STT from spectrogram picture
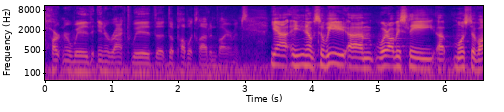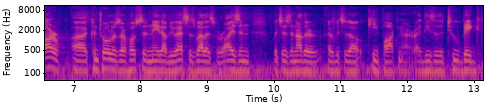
partner with, interact with the, the public cloud environments. Yeah, you know, so we um, we're obviously uh, most of our uh, controllers are hosted in AWS as well as Verizon, which is another uh, which is our key partner. Right, these are the two big,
